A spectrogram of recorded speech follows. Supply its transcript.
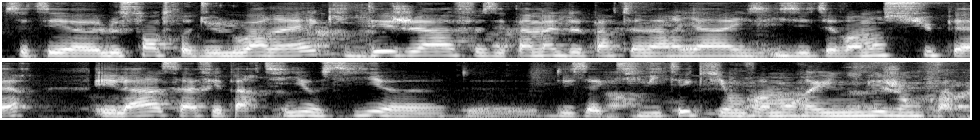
C'était euh, le centre du Loiret qui déjà faisait pas mal de partenariats. Ils, ils étaient vraiment super. Et là, ça a fait partie aussi euh, de- des activités qui ont vraiment réuni les gens. Quoi.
